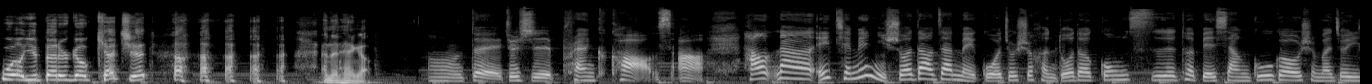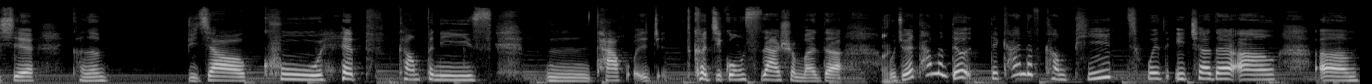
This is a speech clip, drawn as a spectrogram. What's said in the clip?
Well, you'd better go catch it. and then hang up. 嗯，对，就是 prank calls 啊。好，那诶，前面你说到在美国，就是很多的公司，特别像 Google 什么，就一些可能比较酷 hip companies，嗯，它会科技公司啊什么的，我觉得他们都 they kind of compete with each other on um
